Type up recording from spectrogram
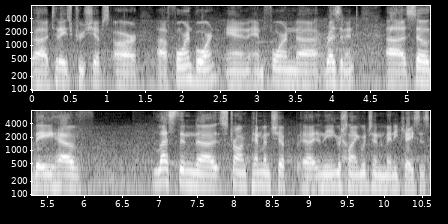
uh, today's cruise ships are uh, foreign born and, and foreign resident, so they have less than uh, strong penmanship uh, in the English yeah. language in many cases.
